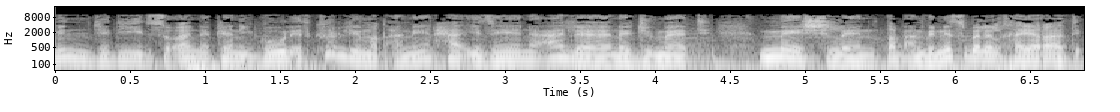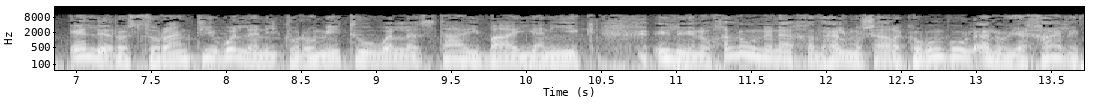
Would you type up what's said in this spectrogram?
من جديد سؤالنا كان يقول اذكر لي مطعمين حائزين على نجمة ميشلين. طبعا بالنسبة للخيارات Il Ristorante ولا Niko Romito ولا STAY by Yannick؟ Alléno خلونا ناخذ هالمشاركة ونقول ألو يا خالد.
